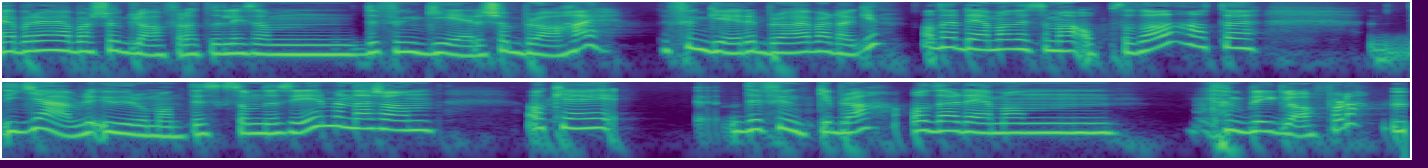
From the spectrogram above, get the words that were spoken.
Jeg, bare, jeg er bare så glad for at det, liksom, det fungerer så bra her. Det fungerer bra i hverdagen. Og det er det man liksom er opptatt av. At det, Jævlig uromantisk, som du sier, men det er sånn Ok, det funker bra, og det er det man blir glad for. da.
